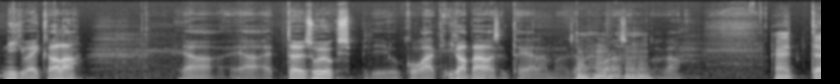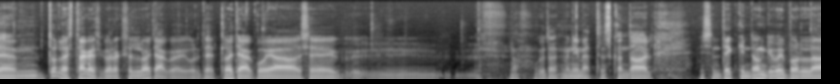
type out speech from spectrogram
niigi väike ala ja, ja et töö sujuks, pidi ju kogu aeg igapäevaselt tegelema selle mm -hmm, korrashoiuga mm -hmm. ka et ähm, tulles tagasi korraks selle Lodjakoja juurde, et Lodjakoja see noh, kuidas ma nimetan, skandaal, mis on tekkinud, ongi võib-olla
